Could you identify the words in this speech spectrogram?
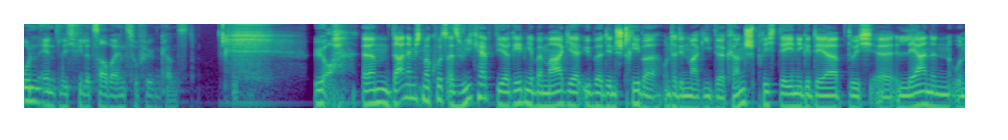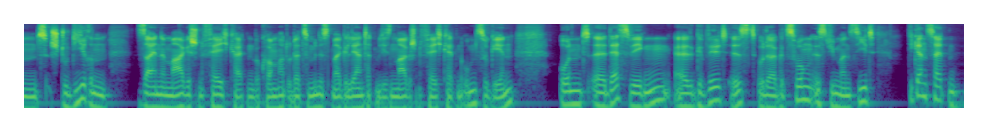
unendlich viele Zauber hinzufügen kannst. Ja, ähm, da nämlich mal kurz als Recap. Wir reden hier beim Magier über den Streber unter den Magiewirkern, sprich derjenige, der durch äh, Lernen und Studieren seine magischen Fähigkeiten bekommen hat oder zumindest mal gelernt hat, mit diesen magischen Fähigkeiten umzugehen und äh, deswegen äh, gewillt ist oder gezwungen ist, wie man sieht, die ganze Zeit ein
